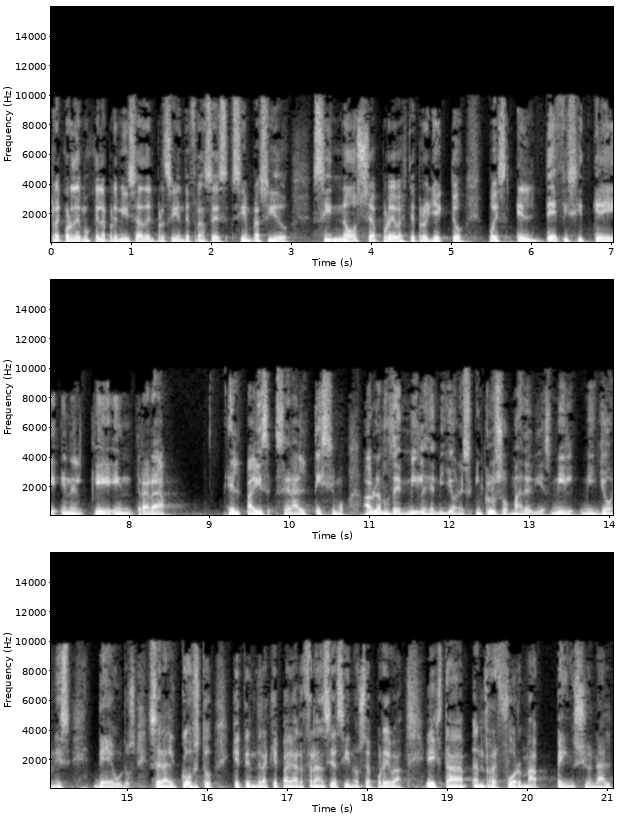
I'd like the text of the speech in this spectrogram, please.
Recordemos que la premisa del presidente francés siempre ha sido, si no se aprueba este proyecto, pues el déficit que, en el que entrará el país será altísimo. Hablamos de miles de millones, incluso más de 10 mil millones de euros. Será el costo que tendrá que pagar Francia si no se aprueba esta reforma pensional.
